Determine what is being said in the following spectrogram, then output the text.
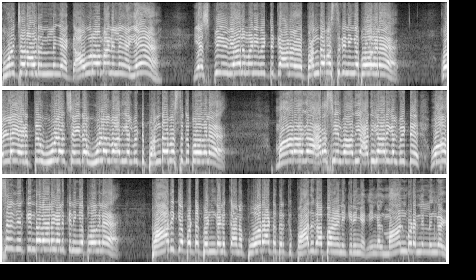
துணிச்சலோடு நில்லுங்க. கௌரவமாக நில்லுங்க. ஏன்? எஸ்பி வேலுமணி வீட்டுக்கான பந்தபஸ்துக்கு நீங்கள் போகலை. கொள்ளையடித்து ஊழல் செய்த ஊழல்வாதிகள் விட்டு பந்தோபஸ்துக்கு போகல. மாறாக அரசியல்வாதி அதிகாரிகள் விட்டு வாசலில் நிற்கின்ற வேலைகளுக்கு நீங்க போகல. பாதிக்கப்பட்ட பெண்களுக்கான போராட்டத்திற்கு பாதுகாப்பாக நிற்கிறீங்க நீங்கள் மாண்புடன் நில்லுங்கள்.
